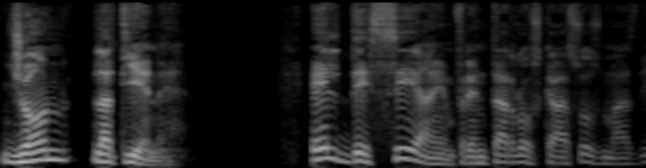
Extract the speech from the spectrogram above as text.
John la tiene. Él desea enfrentar los casos más difíciles.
